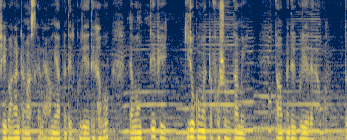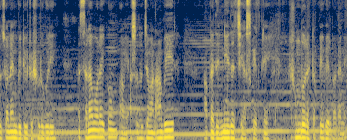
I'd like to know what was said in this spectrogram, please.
সেই বাগানটার মাঝখানে আমি আপনাদের ঘুরিয়ে দেখাবো এবং পেঁপে কীরকম একটা ফসল আমি তা আপনাদের ঘুরিয়ে দেখাবো। তো চলেন ভিডিওটা শুরু করি। আসসালামু আলাইকুম, আমি আসাদুজ্জামান আবির, আপনাদের নিয়ে যাচ্ছি আজকে একটি সুন্দর একটা পেঁপের বাগানে।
